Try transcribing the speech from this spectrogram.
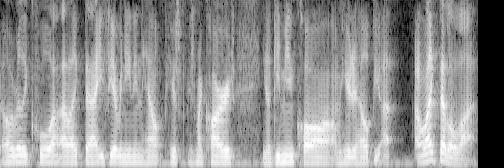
Oh, really cool. I, I like that. If you ever need any help, here's here's my card. You know, give me a call. I'm here to help you. I, I like that a lot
